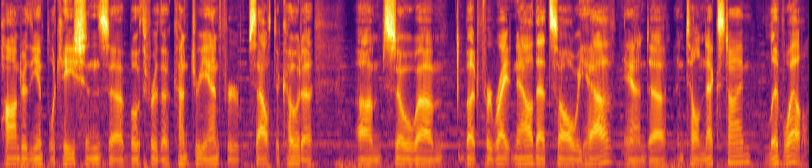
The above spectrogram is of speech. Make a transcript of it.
ponder the implications uh, both for the country and for South Dakota. Um, so, um, but for right now, that's all we have. And uh, until next time, live well.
